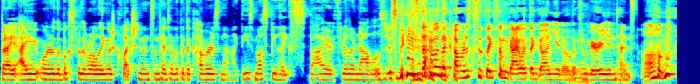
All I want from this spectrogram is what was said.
but I, I order the books for the world language collection, and sometimes I look at the covers and I'm like, these must be like spy or thriller novels just based off of the covers because it's like some guy with a gun, you know, looking very intense. Um,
